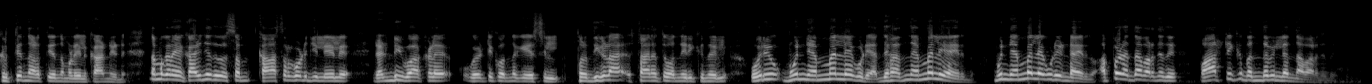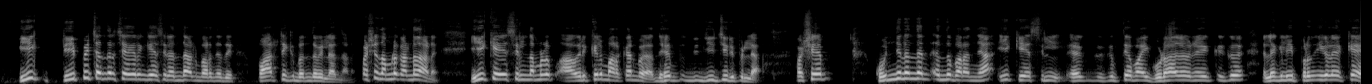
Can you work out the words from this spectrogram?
കൃത്യം നടത്തിയത് നമ്മളിൽ കാണുന്നുണ്ട്. നമുക്കറിയാം കഴിഞ്ഞ ദിവസം കാസർഗോഡ് ജില്ലയിൽ രണ്ട് യുവാക്കളെ വെട്ടിക്കൊന്ന കേസിൽ പ്രതികള സ്ഥാനത്ത് വന്നിരിക്കുന്നതിൽ ഒരു മുൻ എം എൽ എ കൂടി അദ്ദേഹം അന്ന് എം എൽ എ ആയിരുന്നു മുൻ എം എൽ എ കൂടി ഉണ്ടായിരുന്നു. അപ്പോഴെന്താ പറഞ്ഞത്? പാർട്ടിക്ക് ബന്ധമില്ലെന്നാ പറഞ്ഞത്. ഈ ടി പി ചന്ദ്രശേഖരൻ കേസിൽ എന്താണ് പറഞ്ഞത്? പാർട്ടിക്ക് ബന്ധമില്ല എന്നാണ്. പക്ഷെ നമ്മൾ കണ്ടതാണ്. ഈ കേസിൽ നമ്മൾ ഒരിക്കലും മറക്കാൻ പറ്റില്ല അദ്ദേഹം ജീവിച്ചിരിപ്പില്ല. പക്ഷേ കുഞ്ഞനന്ദൻ എന്ന് പറഞ്ഞ ഈ കേസിൽ കൃത്യമായി ഗൂഢാലോചനയ്ക്ക് അല്ലെങ്കിൽ ഈ പ്രതികളെയൊക്കെ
